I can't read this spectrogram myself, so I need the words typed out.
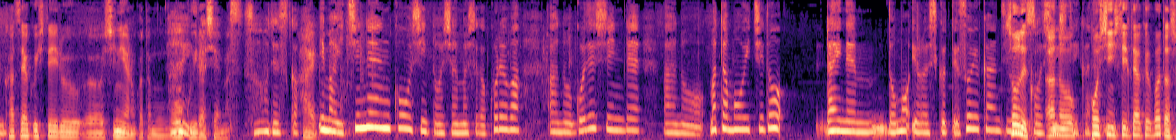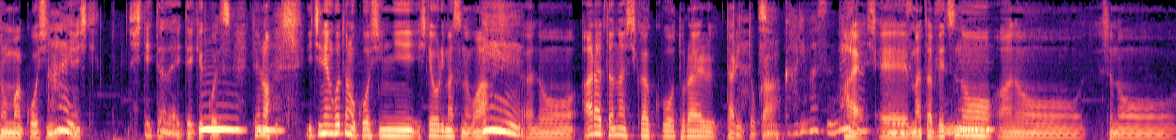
ー活躍しているうシニアの方も多くいらっしゃいます。そうですか、はい。今、1年更新とおっしゃいましたが、これはあのご自身であのまたもう一度、来年度もよろしくっていう、そういう感じにそうです。更新してあのいか、更新していただける方はそのまま更新、はい。えーしてしていただいて結構です。うん。というのは、はい1年ごとの更新にしておりますのは、ええ。あの、新たな資格を捉えたりとか、そうか、ありますね、はい。えーまた別の、あのその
